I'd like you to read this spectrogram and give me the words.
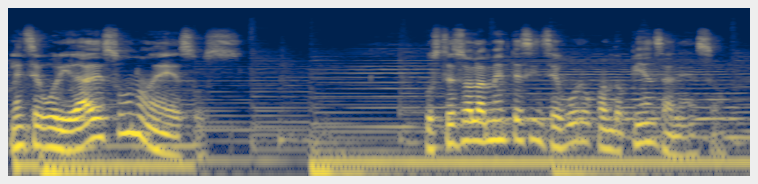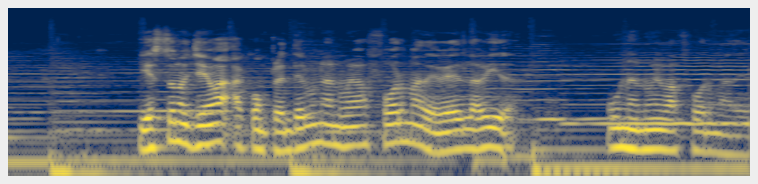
La inseguridad es uno de esos. Usted solamente es inseguro cuando piensa en eso. Y esto nos lleva a comprender una nueva forma de ver la vida. Una nueva forma de ver.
